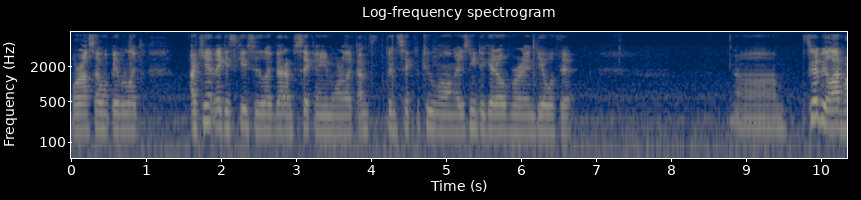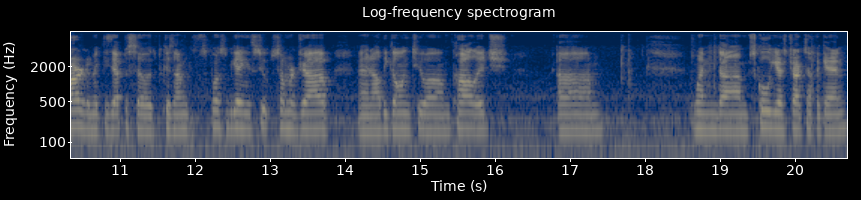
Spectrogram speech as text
or else I won't be able to like. I can't make excuses like that. I'm sick anymore. Like I've been sick for too long. I just need to get over it and deal with it. Um, it's gonna be a lot harder to make these episodes because I'm supposed to be getting a summer job, and I'll be going to um, college um, when um, school year starts up again.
